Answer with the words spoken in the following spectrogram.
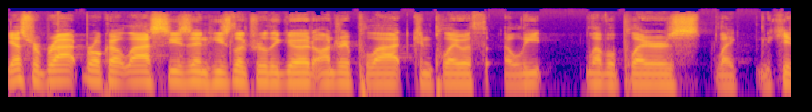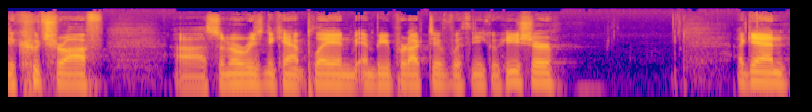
Jesper Bratt broke out last season. He's looked really good. Andre Palat can play with elite level players like Nikita Kucherov. Uh, so no reason he can't play and, and be productive with Nico Hischier. Again,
